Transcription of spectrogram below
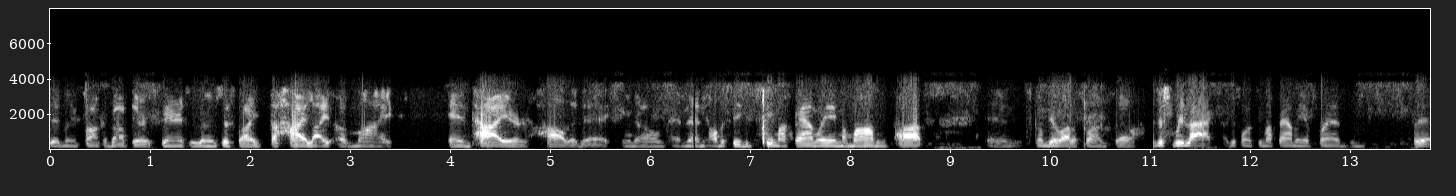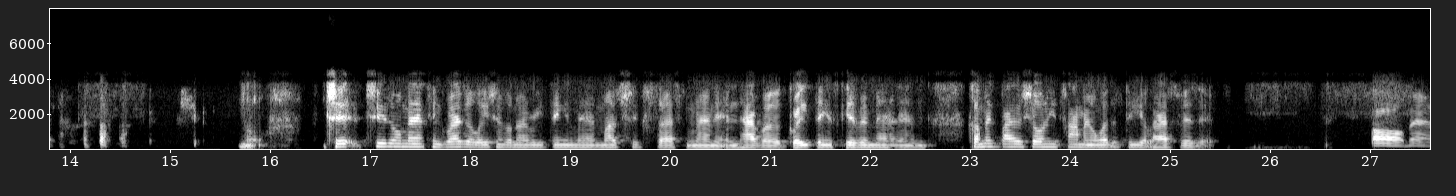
siblings talk about their experiences, and it's just like the highlight of my entire holiday, you know. And then obviously to see my family, my mom and pop, and it's gonna be a lot of fun. So just relax. I just want to see my family and friends, and that's it. Ch- Chido, man, congratulations on everything, man. Much success, man, and have a great Thanksgiving, man. And come by the show anytime, and let it be your last visit. Oh man,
